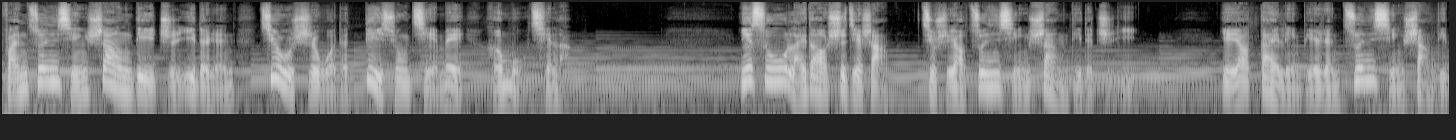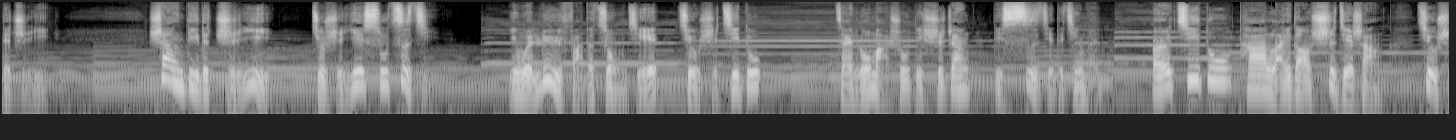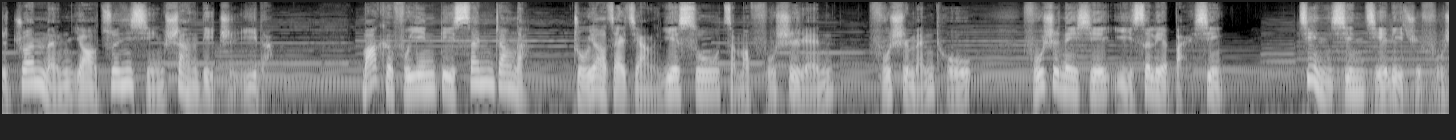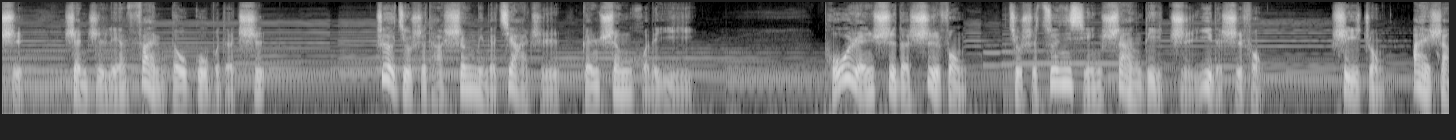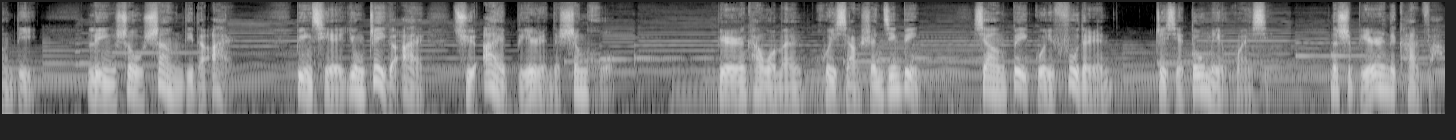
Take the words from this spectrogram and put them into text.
凡遵行上帝旨意的人，就是我的弟兄姐妹和母亲了。耶稣来到世界上。就是要遵行上帝的旨意，也要带领别人遵行上帝的旨意。上帝的旨意就是耶稣自己，因为律法的总结就是基督，在罗马书第十章第四节的经文。而基督他来到世界上，就是专门要遵行上帝旨意的。马可福音第三章呢，主要在讲耶稣怎么服侍人、服侍门徒。服侍那些以色列百姓，尽心竭力去服侍，甚至连饭都顾不得吃。这就是他生命的价值跟生活的意义。仆人式的侍奉，就是遵行上帝旨意的侍奉，是一种爱上帝、领受上帝的爱，并且用这个爱去爱别人的生活。别人看我们会像神经病，像被鬼附的人。这些都没有关系，那是别人的看法。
